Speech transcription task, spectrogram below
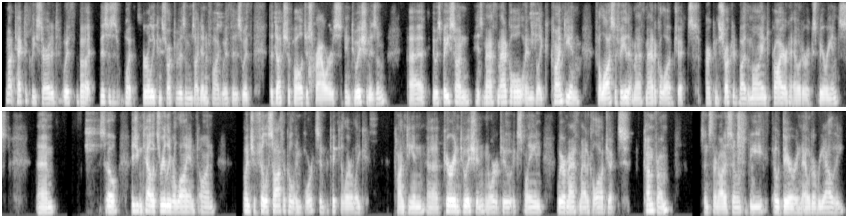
not technically started with, but this is what early constructivism's identified with is with the Dutch topologist Brouwer's intuitionism. Uh, it was based on his mathematical and like Kantian philosophy that mathematical objects are constructed by the mind prior to outer experience. Um, so as you can tell, it's really reliant on a bunch of philosophical imports, in particular, like Kantian uh, pure intuition, in order to explain where mathematical objects come from, since they're not assumed to be out there in outer reality.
